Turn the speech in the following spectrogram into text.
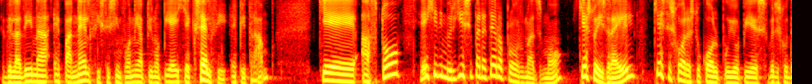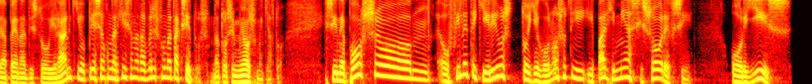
δηλαδή να επανέλθει στη συμφωνία από την οποία είχε εξέλθει επί Τραμπ. Και αυτό έχει δημιουργήσει περαιτέρω προβληματισμό και στο Ισραήλ και στις χώρες του κόλπου, οι οποίες βρίσκονται απέναντι στο Ιράν και οι οποίες έχουν αρχίσει να τα βρίσκουν μεταξύ τους. Να το σημειώσουμε και αυτό. Συνεπώς, οφείλεται κυρίως το γεγονός ότι υπάρχει μια συσσόρευση οργής,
